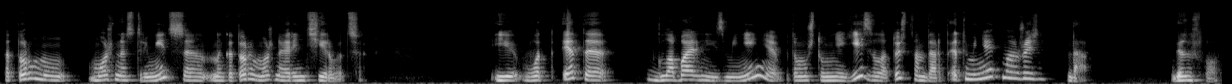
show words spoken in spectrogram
к которому можно стремиться, на который можно ориентироваться. И вот это глобальные изменения, потому что у меня есть золотой стандарт. Это меняет мою жизнь? Да, безусловно.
